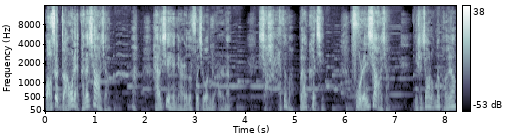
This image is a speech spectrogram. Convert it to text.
宝四转过脸看他笑笑，啊，还要谢谢你儿子扶起我女儿呢。小孩子嘛，不要客气。妇人笑笑，你是蛟龙的朋友？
